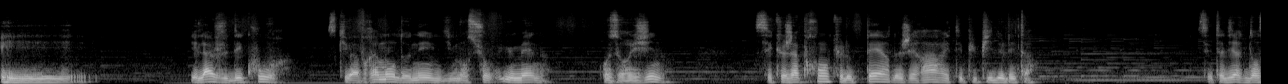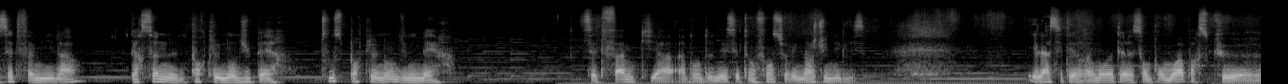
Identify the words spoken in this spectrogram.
Et là, je découvre ce qui va vraiment donner une dimension humaine aux origines, c'est que j'apprends que le père de Gérard était pupille de l'État. C'est-à-dire que dans cette famille-là, personne ne porte le nom du père, tous portent le nom d'une mère cette femme qui a abandonné cet enfant sur une marche d'une église. Et là, c'était vraiment intéressant pour moi parce que euh,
